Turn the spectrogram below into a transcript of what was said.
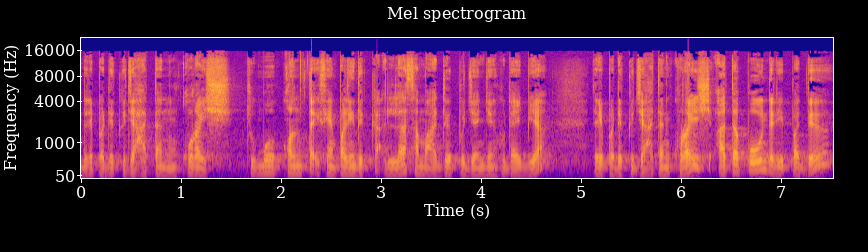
daripada kejahatan Quraisy. Cuma konteks yang paling dekat adalah sama ada perjanjian Hudaibiyah daripada kejahatan Quraisy ataupun daripada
